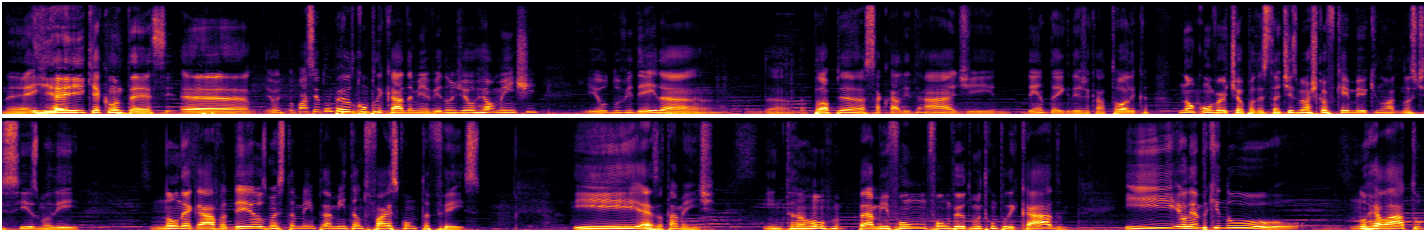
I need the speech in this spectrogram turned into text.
Né? E aí o que acontece? É, eu, eu passei por um período complicado da minha vida onde eu realmente eu duvidei da, da, da própria sacralidade dentro da igreja católica. Não converti ao protestantismo, eu acho que eu fiquei meio que no agnosticismo ali. Não negava Deus, mas também pra mim tanto faz como fez. E é, exatamente. Então, pra mim foi um, foi um período muito complicado. E eu lembro que no, no relato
